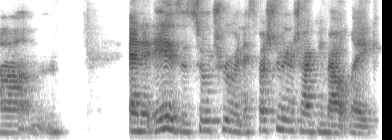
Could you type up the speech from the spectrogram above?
um, and it is, it's so true. And especially when you're talking about like,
